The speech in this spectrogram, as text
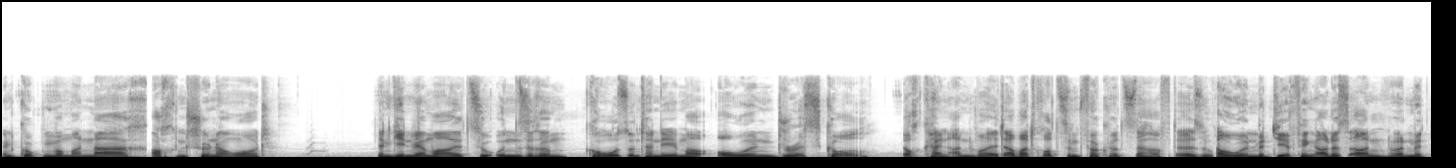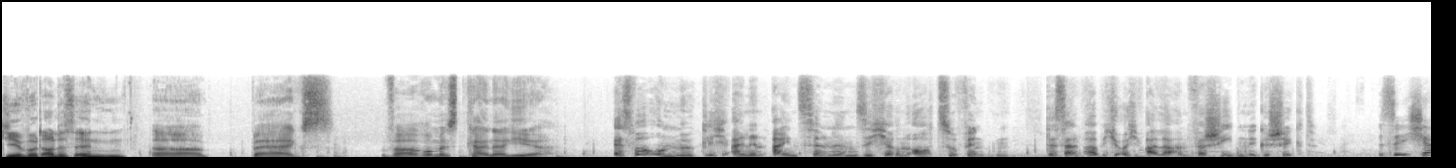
Dann gucken wir mal nach. Ach, ein schöner Ort. Dann gehen wir mal zu unserem Großunternehmer Owen Driscoll. Doch kein Anwalt, aber trotzdem verkürzte Haft. Also, Owen, mit dir fing alles an und mit dir wird alles enden. Äh, Bags? Warum ist keiner hier? Es war unmöglich, einen einzelnen sicheren Ort zu finden. Deshalb habe ich euch alle an verschiedene geschickt. Sicher?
